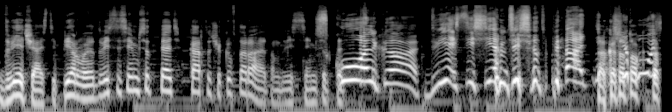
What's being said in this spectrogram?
две части. Первая 275 карточек и вторая там 275. Сколько? 275? Так это, только, так,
